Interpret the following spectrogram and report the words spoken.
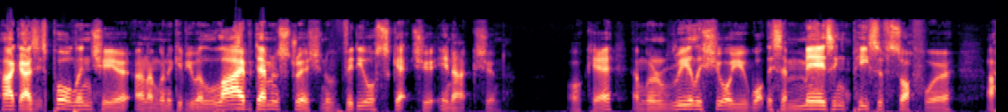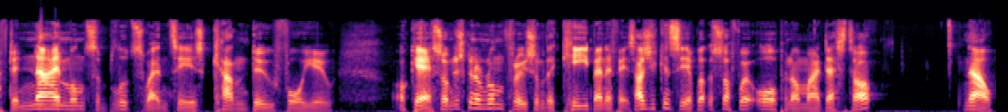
Hi guys, it's Paul Lynch here and I'm going to give you a live demonstration of Video Sketcher in action. Okay, I'm going to really show you what this amazing piece of software after nine months of blood, sweat and tears can do for you. Okay, so I'm just going to run through some of the key benefits. As you can see, I've got the software open on my desktop. Now,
